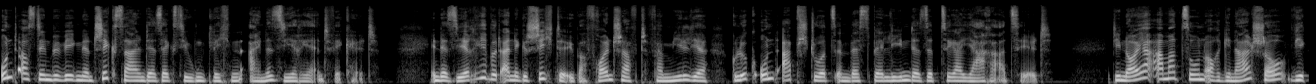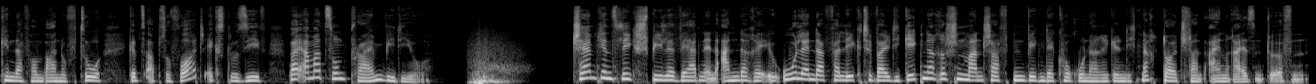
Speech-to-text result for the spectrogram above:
und aus den bewegenden Schicksalen der sechs Jugendlichen eine Serie entwickelt. In der Serie wird eine Geschichte über Freundschaft, Familie, Glück und Absturz im Westberlin der 70er Jahre erzählt. Die neue Amazon Originalshow Wir Kinder vom Bahnhof Zoo gibt's ab sofort exklusiv bei Amazon Prime Video. Champions League Spiele werden in andere EU-Länder verlegt, weil die gegnerischen Mannschaften wegen der Corona-Regeln nicht nach Deutschland einreisen dürfen.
